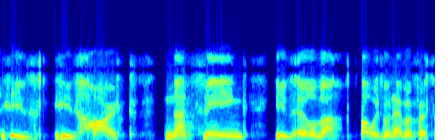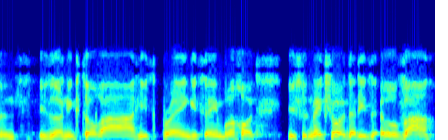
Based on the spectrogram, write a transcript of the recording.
his his heart not seeing his erva. Always, whenever a person is learning Torah, he's praying, he's saying brachot, he should make sure that his erva,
